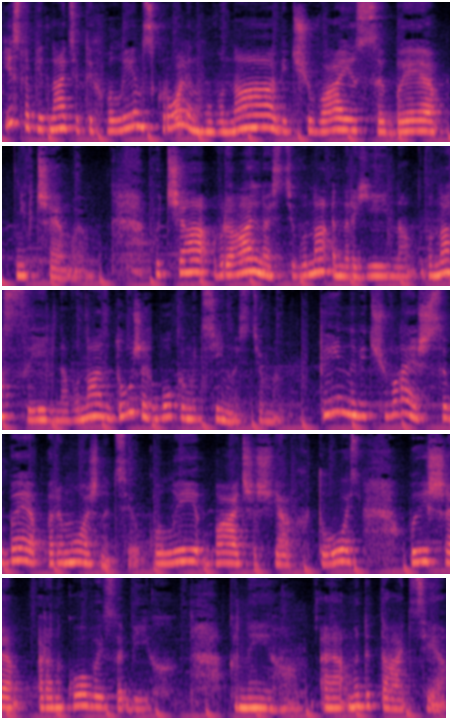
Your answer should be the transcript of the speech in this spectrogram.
Після 15 хвилин скролінгу вона відчуває себе нікчемою. Хоча в реальності вона енергійна, вона сильна, вона з дуже глибокими цінностями. Ти не відчуваєш себе переможницею, коли бачиш, як хтось пише ранковий забіг. Книга, е, медитація.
